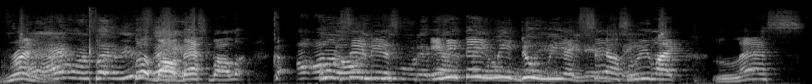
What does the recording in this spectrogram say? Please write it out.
Running. I ain't want to say you football, say it. basketball. Look, all Who I'm saying is people that got anything we do, we excel. So we like less.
